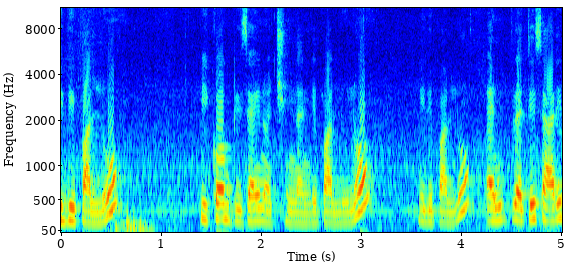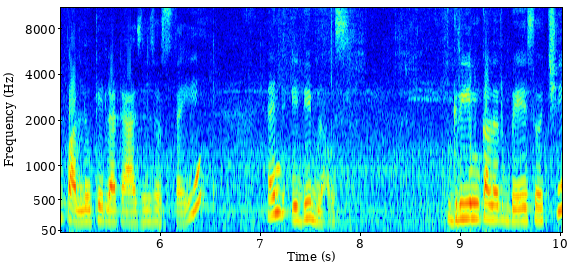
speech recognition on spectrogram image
ఇది పళ్ళు. పీకాక్ డిజైన్ వచ్చిందండి పళ్ళులో. ఇది పళ్ళు. అండ్ ప్రతిసారి పళ్ళుకి ఇలా టాజిల్స్ వస్తాయి. అండ్ ఇది బ్లౌజ్ గ్రీన్ కలర్ బేస్ వచ్చి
